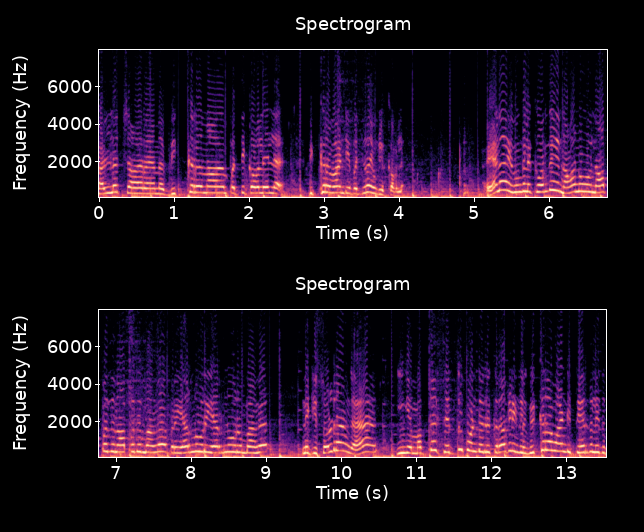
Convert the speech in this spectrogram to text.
கள்ளச்சாரான விக்கிரனா பத்தி கவலை இல்லை. விக்கிரவாண்டிய பத்தி தான் இவங்களுக்கு கவலை. ஏன்னா இவங்களுக்கு வந்து நானூறு நாற்பது நாற்பதும்பாங்க அப்புறம் இரநூறு இரநூறும்பாங்க. இன்னைக்கு சொல்றாங்க இங்க மக்கள் செத்து கொண்டு இருக்கிறார்கள் எங்களுக்கு விக்கிரவாண்டி தேர்தல் இது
